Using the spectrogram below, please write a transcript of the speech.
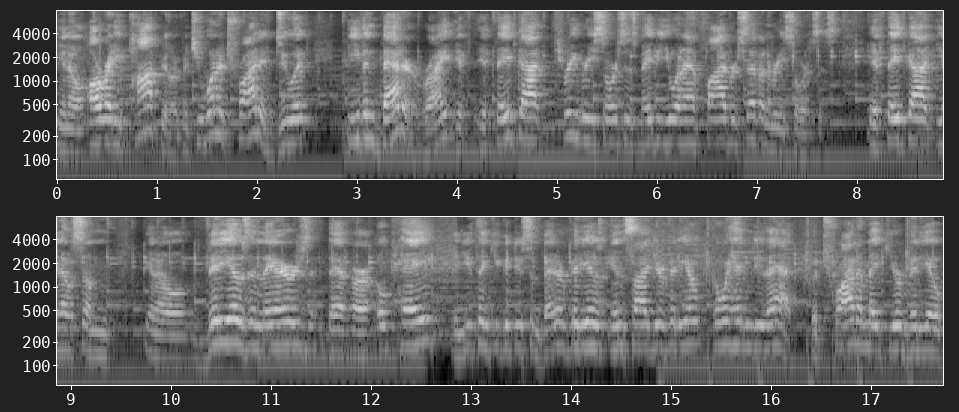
you know already popular. But you want to try to do it even better right? If, if they've got three resources maybe you want to have five or seven resources if they've got you know some you know videos in theirs that are okay and you think you could do some better videos inside your video go ahead and do that. But try to make your video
